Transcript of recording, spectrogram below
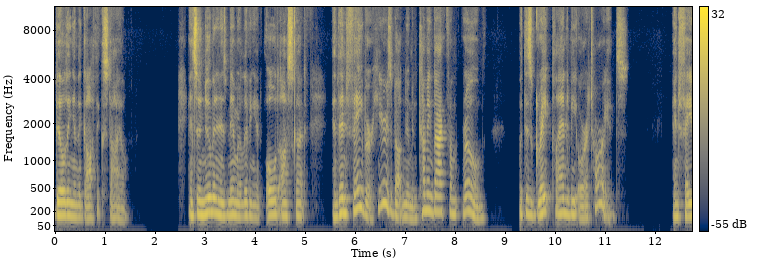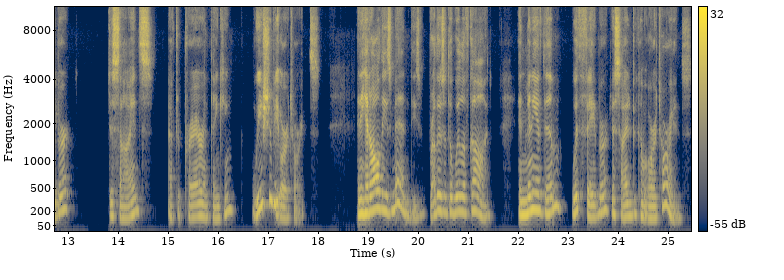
building in the Gothic style. And so Newman and his men were living at Old Oscott. And then Faber hears about Newman coming back from Rome with this great plan to be oratorians. And Faber decides, after prayer and thinking, we should be oratorians. And he had all these men, these brothers of the will of God. And many of them, with Faber, decided to become oratorians.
